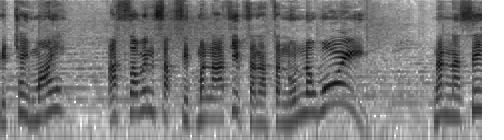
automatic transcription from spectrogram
ผิดใช่ไหม อัศวินศักดิ์สิทธิ์มันอาชีพสนับสนุนนะโว้ย นั่นนะสิ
